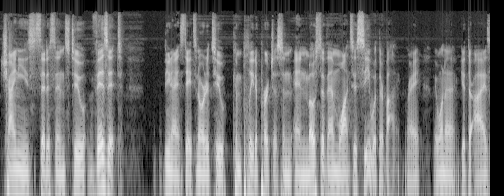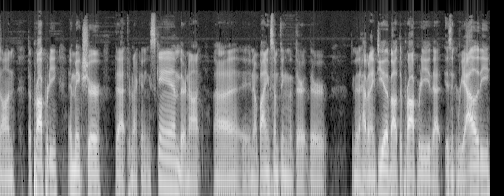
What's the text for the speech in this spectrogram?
Chinese citizens to visit the United States in order to complete a purchase. And, and most of them want to see what they're buying, right? They want to get their eyes on the property and make sure that they're not getting scammed, they're not uh, you know, buying something that they're they're you know they have an idea about the property that isn't reality,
